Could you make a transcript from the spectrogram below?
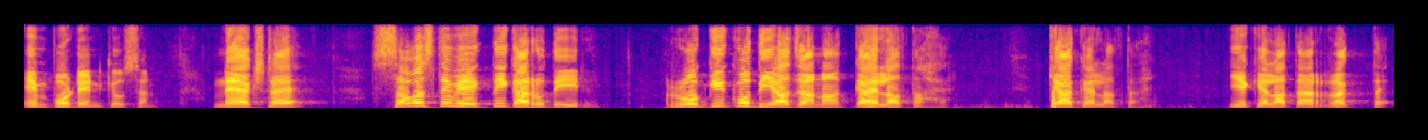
इंपॉर्टेंट क्वेश्चन नेक्स्ट है स्वस्थ व्यक्ति का रुधिर रोगी को दिया जाना कहलाता है। क्या कहलाता है? यह कहलाता है रक्त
